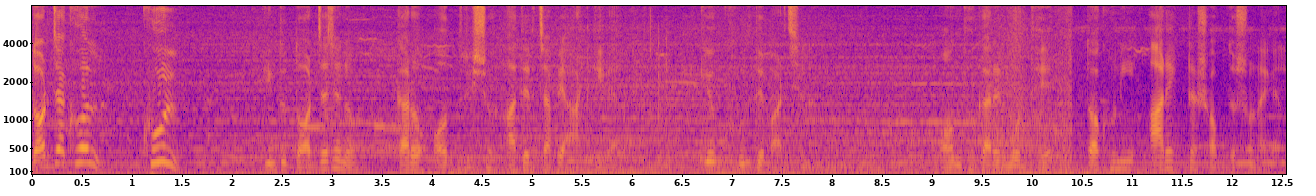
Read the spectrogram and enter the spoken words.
দরজা খোল, খুল! কিন্তু দরজা যেন কারও অদৃশ্য হাতের চাপে আটকে গেল। কেউ খুলতে পারছে না। অন্ধকারের মধ্যে তখনই আরেকটা শব্দ শোনা গেল।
